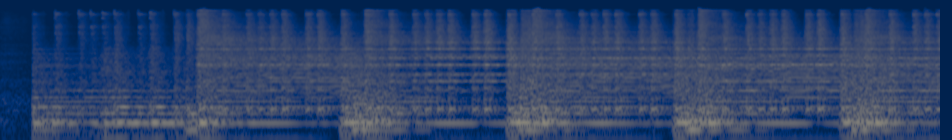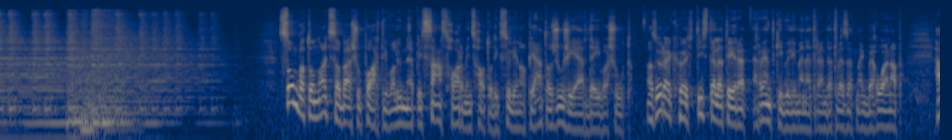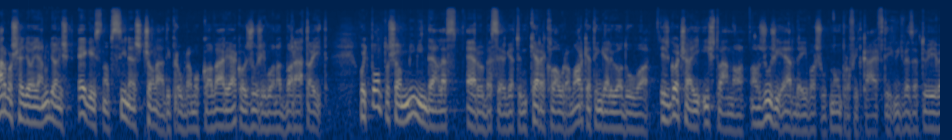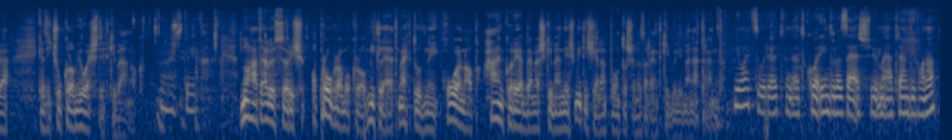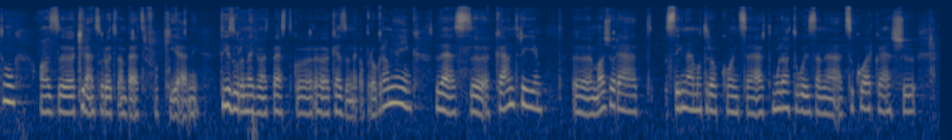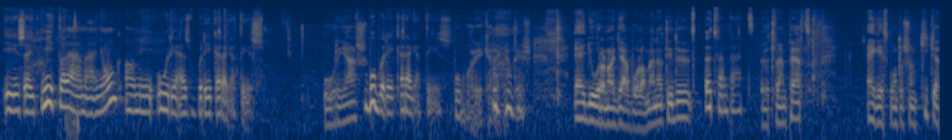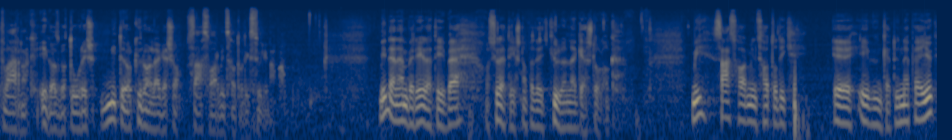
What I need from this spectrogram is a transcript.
Szombaton nagyszabású partival ünnepli 136. szülinapját a Zsuzsi Erdei Vasút. Az öreg hölgy tiszteletére rendkívüli menetrendet vezetnek be holnap. Hármas alján ugyanis egész nap színes családi programokkal várják a Zsuzsi vonat barátait. Hogy pontosan mi minden lesz, erről beszélgetünk Kerek Laura marketing előadóval és Gacsái Istvánnal, a Zsuzsi Erdei Vasút Nonprofit Kft. ügyvezetőjével. Kezi csukkolom, jó estét kívánok! Na hát először is a programokról mit lehet megtudni, holnap, hánykor érdemes kimenni, és mit is jelent pontosan ez a rendkívüli menetrend? 8 óra 55-kor indul az első menetrendi vonatunk, az 9 óra 50 percre fog kiérni. 10 óra 45 perckor kezdődnek a programjaink, lesz country, mazsorát, szignálmotorok koncert, mulatúzene, cukorkásű, és egy mi találmányunk, ami óriás buborék eregetés. Óriás? Buborék eregetés. Buborék eregetés. Egy óra nagyjából a menetidő. 50 perc. 50 perc. Egész pontosan kiket várnak igazgató úr, és mitől különleges a 136. szülinapa? Minden ember életében a születésnap az egy különleges dolog. Mi 136. évünket ünnepeljük,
